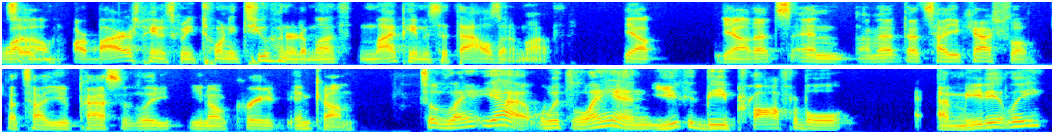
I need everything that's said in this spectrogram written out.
Wow. So our buyer's payment's going to be 2200 a month. My payment's a thousand a month. Yep. Yeah, that's and I mean, that, that's how you cash flow. That's how you passively, you know, create income. So land, yeah, with land, you could be profitable immediately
